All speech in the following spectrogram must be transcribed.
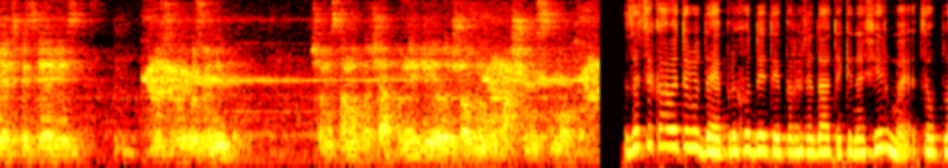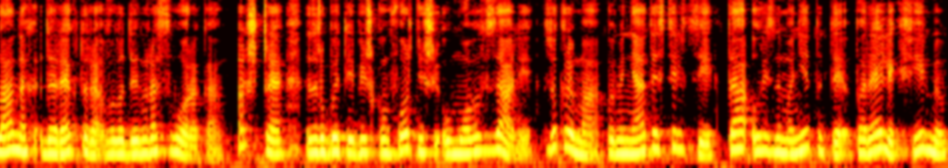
Ви як спеціаліст мусили розуміти, що ми з самого початку не вірили жодному вашому слову. Зацікавити людей приходити і переглядати кінофільми це в планах директора Володимира Сворака. А ще зробити більш комфортніші умови в залі, зокрема, поміняти стільці та урізноманітнити перелік фільмів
